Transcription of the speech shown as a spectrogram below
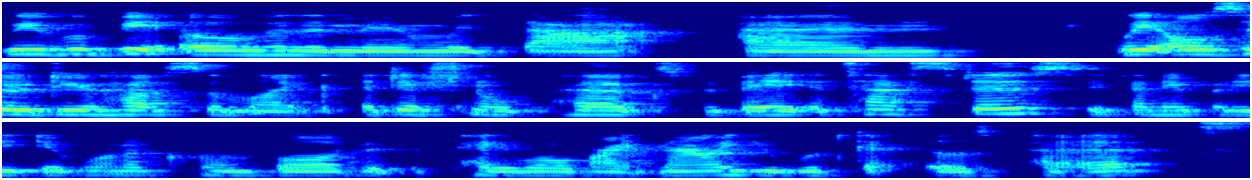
we would be over the moon with that. Um, we also do have some like additional perks for beta testers. If anybody did want to come on board with the paywall right now, you would get those perks.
